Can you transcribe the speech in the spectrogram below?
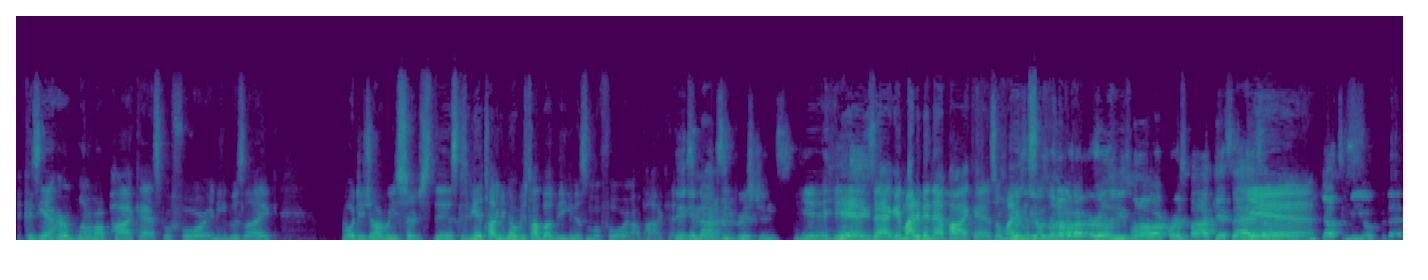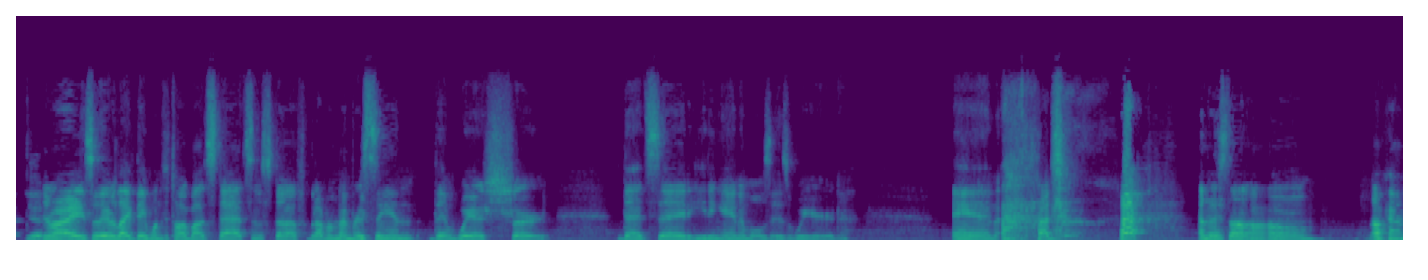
because he had heard one of our podcasts before and he was like, Well, did y'all research this? Because we had talked, you know, we talked about veganism before in our podcast. Vegan mm-hmm. Nazi Christians. Yeah, yeah, exactly. It might have been that podcast or it might It have was, been it was one of our else. early, it's one of our first podcasts. I Yeah. somebody reach out to me over that. Yeah. Right. So they were like, they wanted to talk about stats and stuff. But I remember seeing them wear a shirt that said eating animals is weird. And I just, I just thought, oh, okay,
